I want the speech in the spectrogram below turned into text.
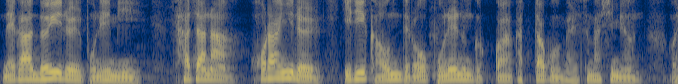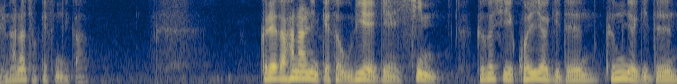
내가 너희를 보냄이 사자나 호랑이를 이리 가운데로 보내는 것과 같다고 말씀하시면 얼마나 좋겠습니까? 그래서 하나님께서 우리에게 힘, 그것이 권력이든 금력이든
